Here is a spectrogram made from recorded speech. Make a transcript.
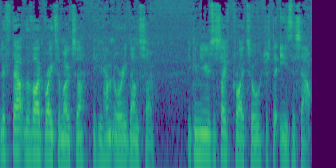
Lift out the vibrator motor if you haven't already done so. You can use the safe pry tool just to ease this out.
